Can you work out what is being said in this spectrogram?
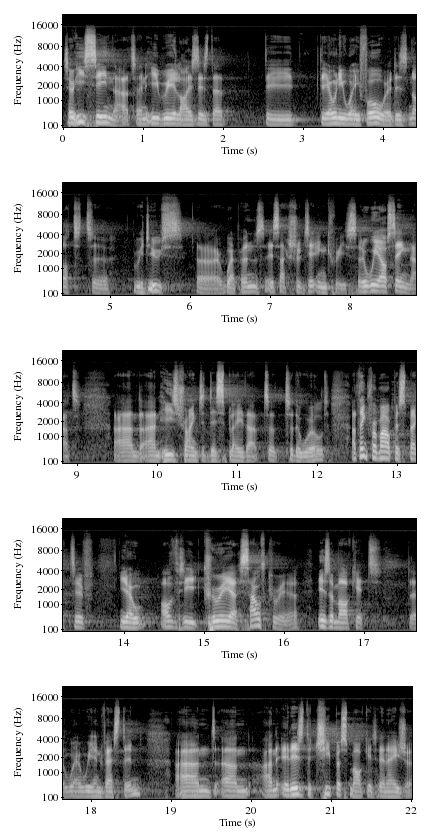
So he's seen that, and he realizes that the, the only way forward is not to reduce uh, weapons, it's actually to increase. So we are seeing that, and, and he's trying to display that to, to the world. I think from our perspective, you know, obviously Korea, South Korea, is a market where we invest in, and, and, and it is the cheapest market in Asia.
